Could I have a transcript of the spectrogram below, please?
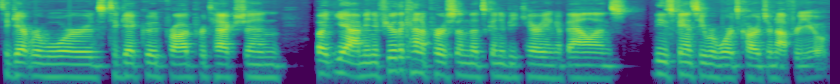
to get rewards, to get good fraud protection. But yeah, I mean, if you're the kind of person that's going to be carrying a balance, these fancy rewards cards are not for you.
